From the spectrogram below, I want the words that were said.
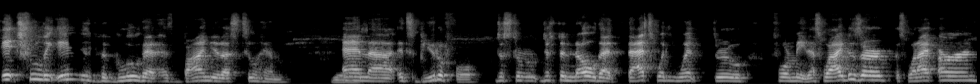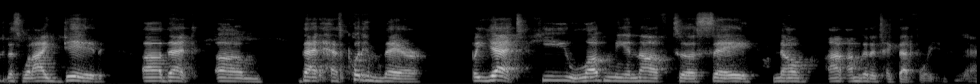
it truly is the glue that has binded us to him yes. and uh, it's beautiful just to just to know that that's what he went through for me that's what i deserve that's what i earned that's what i did uh, that um, that has put him there but yet he loved me enough to say, no, I- am going to take that for you. Yeah.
